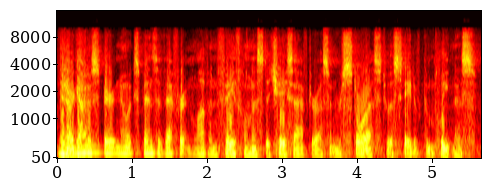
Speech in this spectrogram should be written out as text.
that our God has spared no expensive effort and love and faithfulness to chase after us and restore us to a state of completeness.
